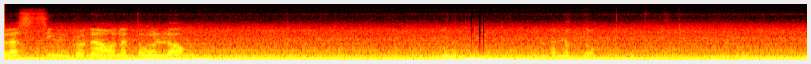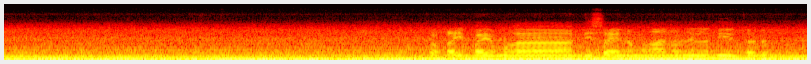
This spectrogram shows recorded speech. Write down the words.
Alas 5 na ako natulog. Ano to? Kakaiba yung mga design ng mga ano nila dito. No?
